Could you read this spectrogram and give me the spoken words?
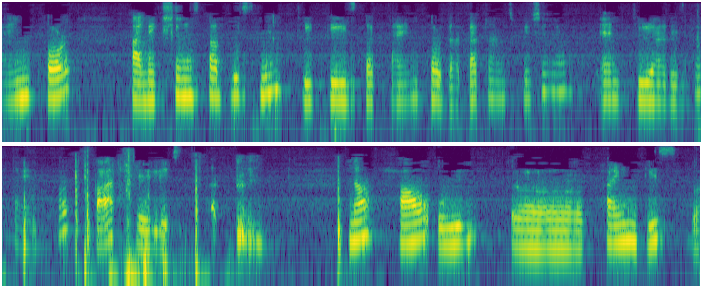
time for connection establishment, TT is the time for data transmission and TR is the time for path release. now how we will uh, find this uh,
